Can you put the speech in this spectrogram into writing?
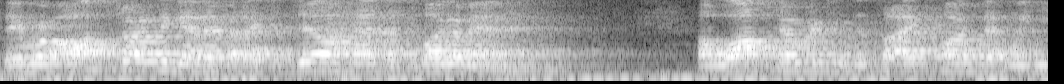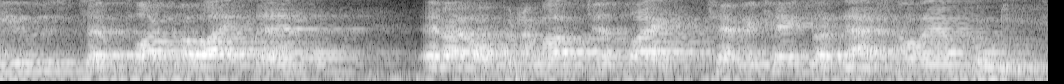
They were all strung together, but I still had to plug them in. I walked over to the side plug that we used to plug the lights in, and I opened them up just like Chevy Chase on National Lampoon.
